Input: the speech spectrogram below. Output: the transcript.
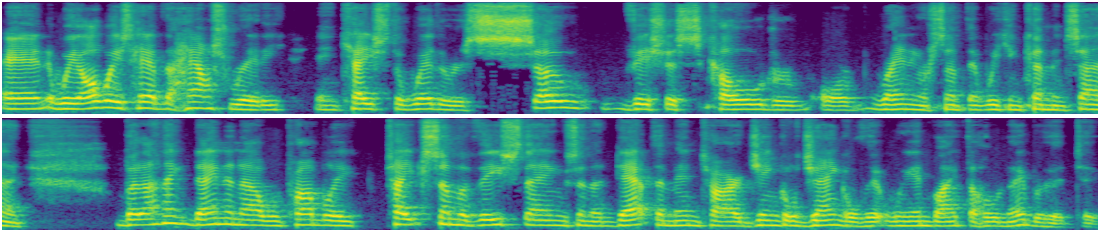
and we always have the house ready in case the weather is so vicious, cold or, or raining or something, we can come inside. But I think Dana and I will probably take some of these things and adapt them into our jingle jangle that we invite the whole neighborhood to.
